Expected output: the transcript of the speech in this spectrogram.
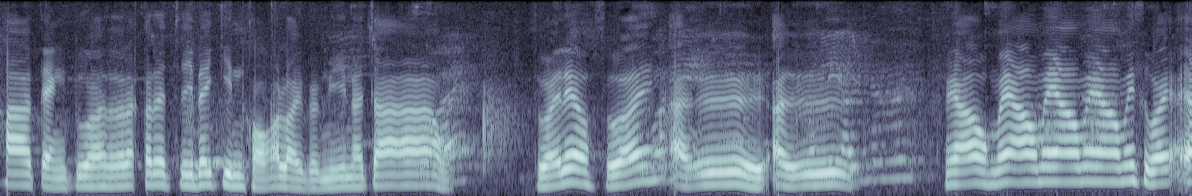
ถ้าแต่งตัวแล้วก็จะได้กินของอร่อยแบบนี้นะเจ้า สวยเร็วสวย เออเออ ไม่เอาไม่เอาไม่เอาไม่เอาไม่สวย เอ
